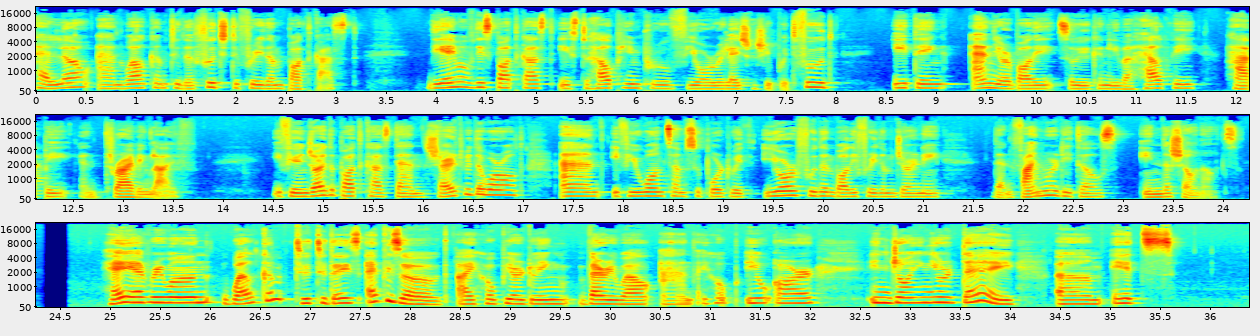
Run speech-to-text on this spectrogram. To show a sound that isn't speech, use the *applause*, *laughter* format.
Hello and welcome to the Food to Freedom podcast. The aim of this podcast is to help you improve your relationship with food, eating, and your body so you can live a healthy, happy, and thriving life. If you enjoyed the podcast, then share it with the world. And if you want some support with your food and body freedom journey, then find more details in the show notes. Hey everyone, welcome to today's episode. I hope you are doing very well and I hope you are enjoying your day. Um, it's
